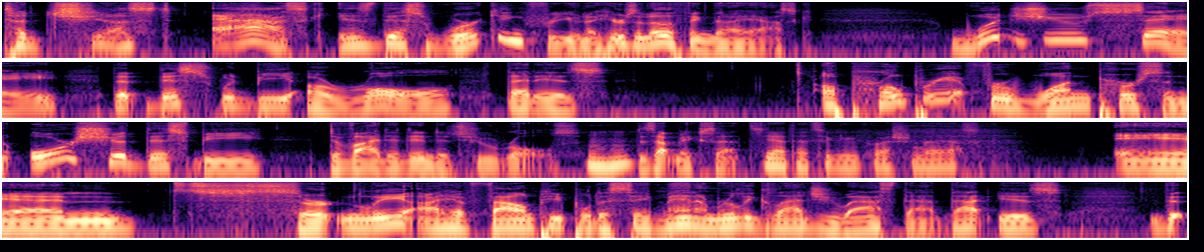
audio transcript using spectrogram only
to just ask, is this working for you? Now, here's another thing that I ask would you say that this would be a role that is appropriate for one person, or should this be divided into two roles? Mm-hmm. Does that make sense? Yeah, that's a good question to ask. And certainly, I have found people to say, "Man, I'm really glad you asked that. That is." Th-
